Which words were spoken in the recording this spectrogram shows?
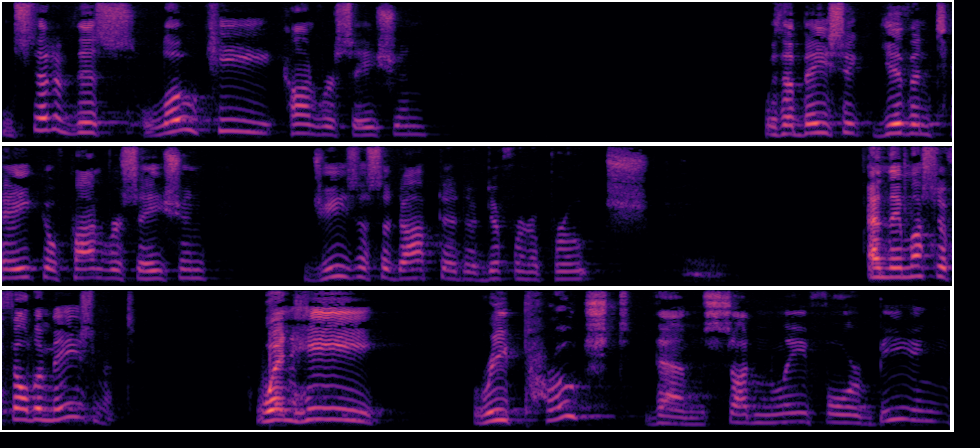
Instead of this low key conversation, with a basic give and take of conversation, Jesus adopted a different approach. And they must have felt amazement when he reproached them suddenly for being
